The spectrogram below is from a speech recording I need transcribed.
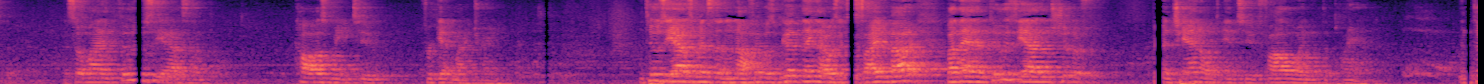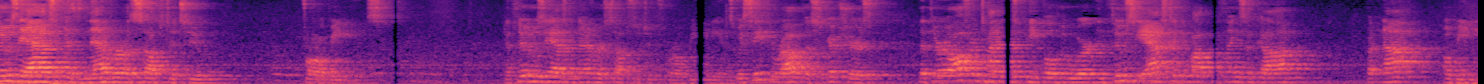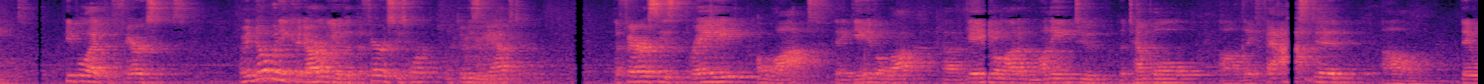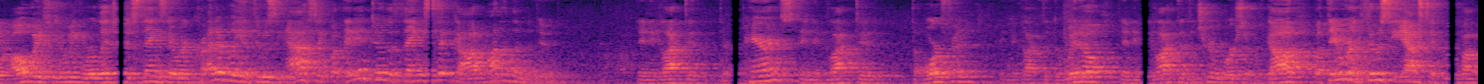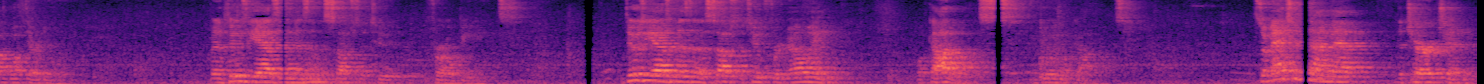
And so my enthusiasm caused me to forget my training. Enthusiasm isn't enough. It was a good thing. I was excited about it, but that enthusiasm should have been channeled into following the plan. Enthusiasm is never a substitute for obedience. Enthusiasm never a substitute for obedience. We see throughout the scriptures that there are oftentimes people who were enthusiastic about the things of God, but not obedient. People like the Pharisees. I mean, nobody could argue that the Pharisees weren't enthusiastic. The Pharisees prayed a lot. They gave a lot, uh, gave a lot of money to the temple. Uh, they fasted. Um, they were always doing religious things. They were incredibly enthusiastic, but they didn't do the things that God wanted them to do. They neglected their parents. They neglected the orphan. They neglected the widow. They neglected the true worship of God. But they were enthusiastic about what they were doing. But enthusiasm isn't a substitute for obedience. Enthusiasm isn't a substitute for knowing what God wants and doing what God wants. So imagine I'm at the church and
